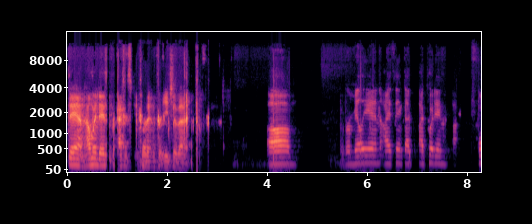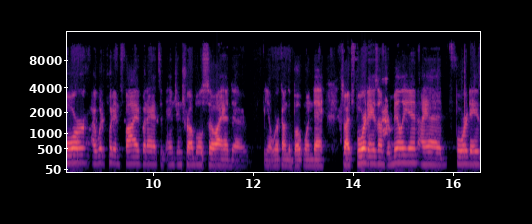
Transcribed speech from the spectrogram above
Dan, how many days of practice do you put in for each event? Um, Vermilion, I think I, I put in four. I would have put in five, but I had some engine trouble, so I had to you know work on the boat one day. So I had four days on Vermilion. I had four days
